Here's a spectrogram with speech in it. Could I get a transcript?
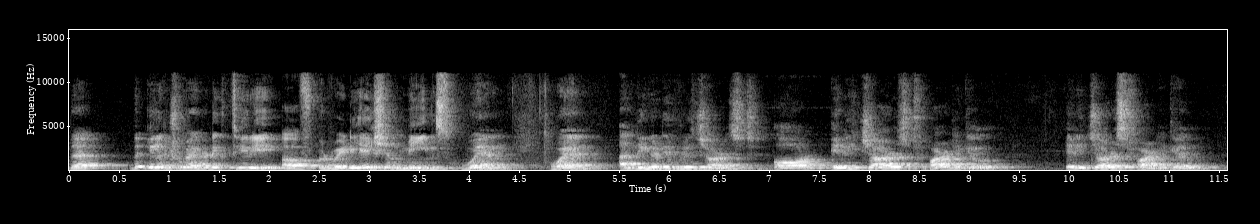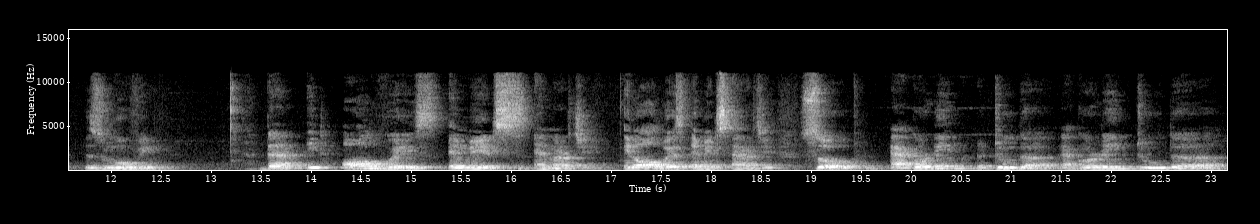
that the electromagnetic theory of radiation means when when a negatively charged or any charged particle any charged particle is moving. Then it always emits energy. It always emits energy. So according to the according to the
